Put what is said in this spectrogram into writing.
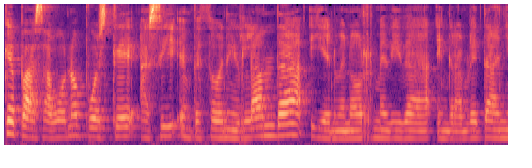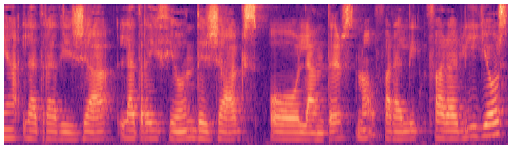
¿Qué pasa? Bueno, pues que así empezó en Irlanda y en menor medida en Gran Bretaña la, tradición de jacks o lanterns, ¿no? farolillos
